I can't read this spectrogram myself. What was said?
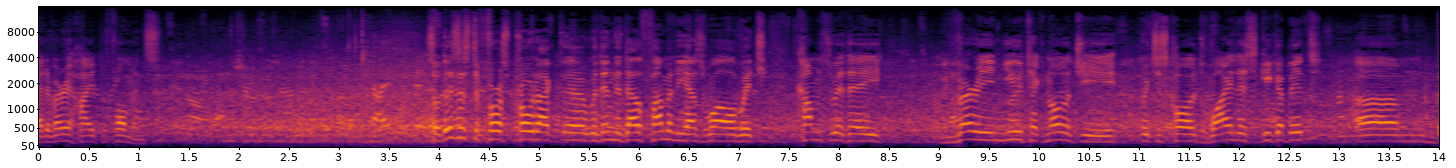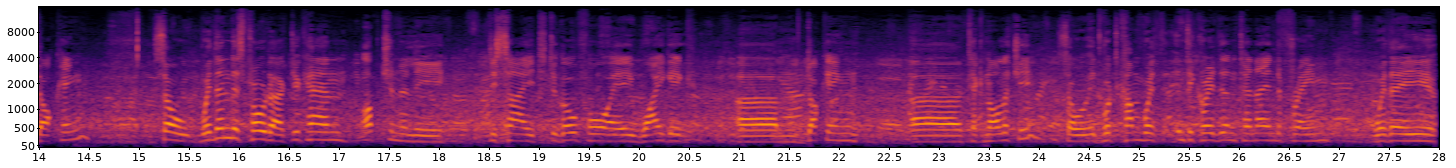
at a very high performance. So this is the first product uh, within the Dell family as well, which comes with a very new technology which is called wireless gigabit um, docking. So within this product, you can optionally decide to go for a WiGig um, docking uh, technology. So it would come with integrated antenna in the frame, with a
